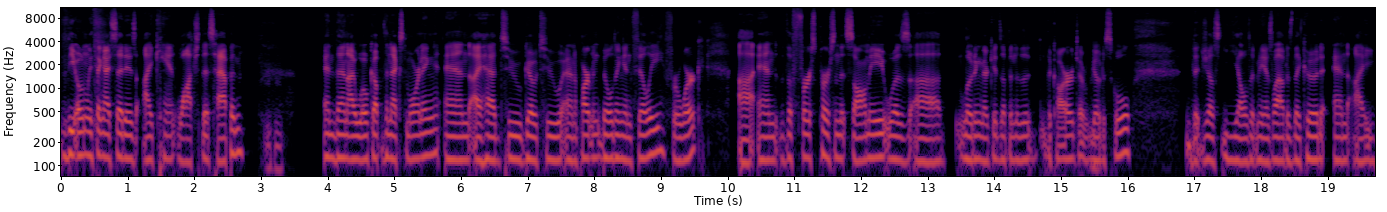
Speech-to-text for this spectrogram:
The only thing I said is, I can't watch this happen. mhm. And then I woke up the next morning and I had to go to an apartment building in Philly for work. Uh, and the first person that saw me was uh, loading their kids up into the, the car to go to school that just yelled at me as loud as they could. And I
